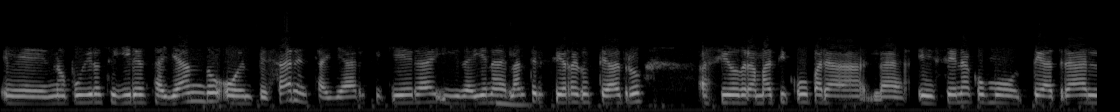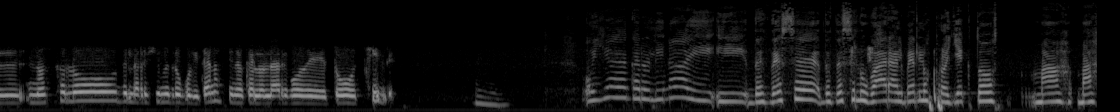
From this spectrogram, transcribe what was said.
eh, no pudieron seguir ensayando o empezar a ensayar siquiera y de ahí en adelante el cierre de los teatros ha sido dramático para la escena como teatral, no solo de la región metropolitana, sino que a lo largo de todo Chile. Mm. Oye, Carolina, y, y, desde ese desde ese lugar, al ver los proyectos más, más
